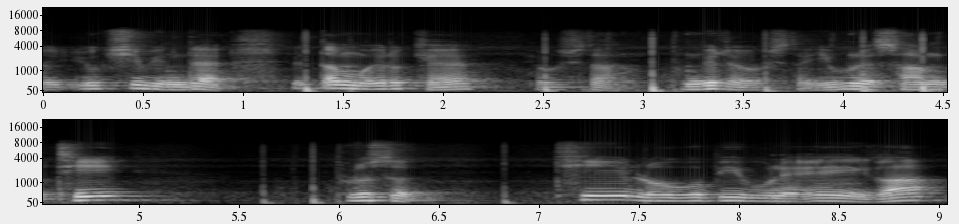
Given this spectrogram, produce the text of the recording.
60인데 일단 뭐 이렇게 해봅시다. 분비를 해봅시다. 2분의 3t 플러스 t 로그 b분의 a가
